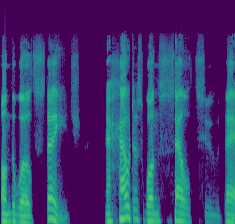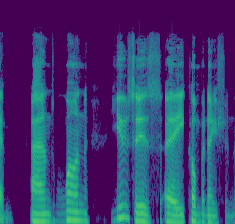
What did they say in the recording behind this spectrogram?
on the world stage. Now, how does one sell to them? And one uses a combination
